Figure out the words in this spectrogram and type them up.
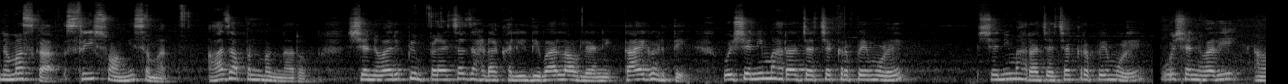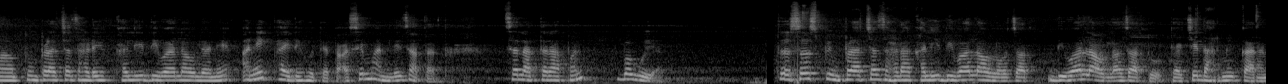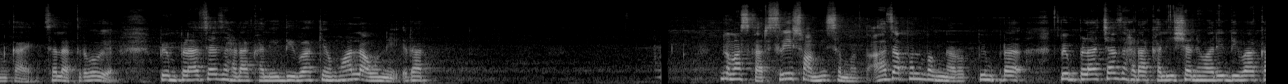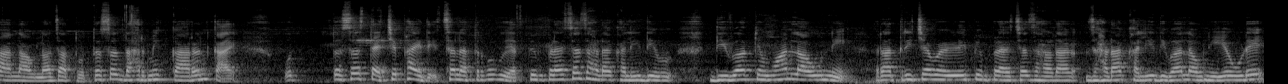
नमस्कार श्री स्वामी समर्थ. आज आपण बघणार आहोत शनिवारी पिंपळाच्या झाडाखाली दिवा लावल्याने काय घडते व शनी महाराजाच्या कृपेमुळे शनी महाराजाच्या कृपेमुळे व शनिवारी पिंपळाच्या झाडेखाली दिवा लावल्याने अनेक फायदे होतात असे मानले जातात. चला तर आपण बघूया. तसंच पिंपळाच्या झाडाखाली दिवा लावला जात दिवा लावला जातो त्याचे धार्मिक कारण काय? चला तर बघूया. पिंपळाच्या झाडाखाली दिवा केव्हा लावणे? रात नमस्कार श्री स्वामी समर्थ. आज आपण बघणार आहोत पिंपळा पिंपळाच्या झाडाखाली शनिवारी दिवा का लावला जातो? तसंच धार्मिक कारण काय? व तसंच त्याचे फायदे. चला तर बघूयात. पिंपळाच्या झाडाखाली दिव दिवा केव्हा लावणे रात्रीच्या वेळी पिंपळाच्या झाडा झाडाखाली दिवा लावणे एवढे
